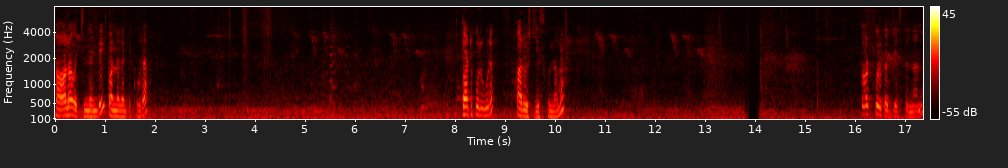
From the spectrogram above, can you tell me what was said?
చాలా వచ్చిందండి పొన్నగంటి కూర. తోటకూర కూడా హార్వెస్ట్ చేసుకుందాము. తోటకూర కట్ చేస్తున్నాను.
